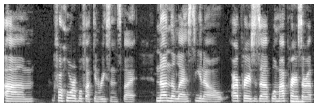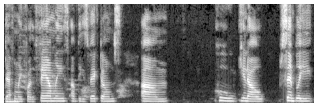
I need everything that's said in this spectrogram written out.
um, for horrible fucking reasons. But nonetheless you know our prayers is up. Well my prayers are up definitely for the families of these victims um, who you know simply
